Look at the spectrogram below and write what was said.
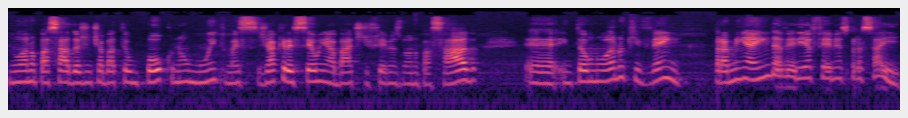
No ano passado, a gente abateu um pouco, não muito, mas já cresceu em abate de fêmeas no ano passado. É, então, no ano que vem, para mim, ainda haveria fêmeas para sair,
